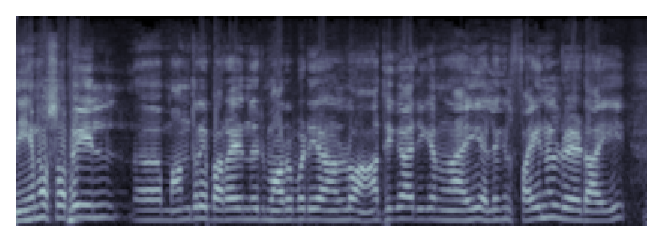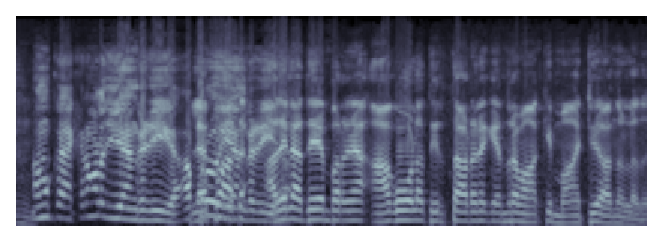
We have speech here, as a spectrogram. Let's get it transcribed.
നിയമസഭയിൽ മന്ത്രി പറയുന്ന ഒരു മറുപടിയാണല്ലോ ആധികാരികമായി അല്ലെങ്കിൽ ഫൈനൽ വേർഡായി നമുക്ക് അക്നോളജ് ചെയ്യാൻ കഴിയുക അപ്രൂവ് ചെയ്യാൻ കഴിയുക. അതിൽ അദ്ദേഹം പറഞ്ഞ ആഗോള തീർത്ഥാടന കേന്ദ്രമാക്കി മാറ്റുക എന്നുള്ളത്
